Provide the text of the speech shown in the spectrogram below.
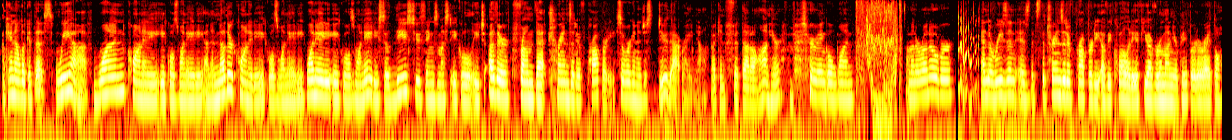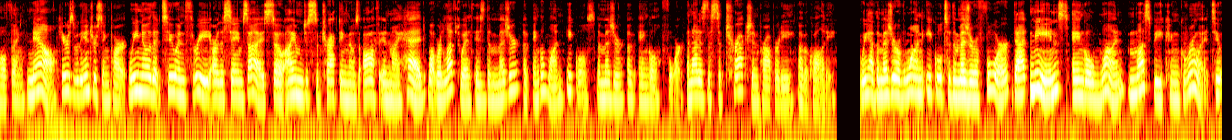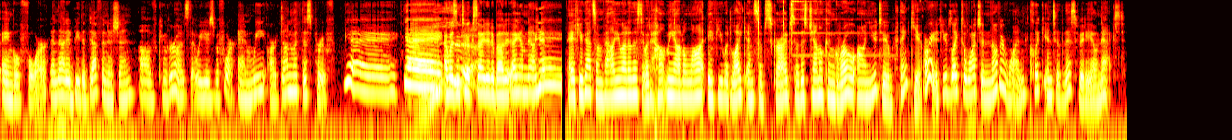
Okay, now look at this. We have one quantity equals 180 and another quantity equals 180. 180 equals 180, so these two things must equal each other from that transitive property. So we're going to just do that right now. If I can fit that all on here. Measure angle 1. I'm going to run over and the reason is it's the transitive property of equality if you have room on your paper to write the whole thing. Now, here's the interesting part. We know that 2 and 3 are the same size, so I am just subtracting those off in my head. What we're left with is the measure of angle 1 equals the measure of angle 4. And that is the subtraction property of equality we have the measure of 1 equal to the measure of 4. That means angle 1 must be congruent to angle 4, and that'd be the definition of congruence that we used before. And we are done with this proof. Yay! Yay! I wasn't too excited about it. I am now. Yay! Hey, if you got some value out of this, it would help me out a lot if you would like and subscribe so this channel can grow on YouTube. Thank you. All right, if you'd like to watch another one, click into this video next.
